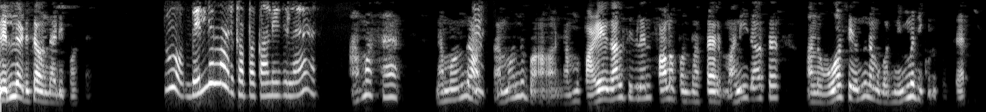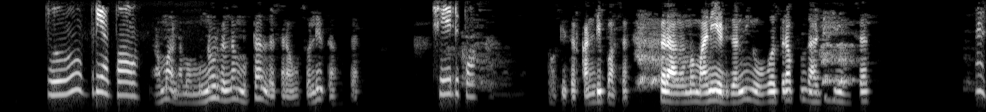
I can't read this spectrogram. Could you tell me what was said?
பெல் அடிச்சா வந்து அடிப்போம் சார் ஓ பெல்லாம் இருக்காப்பா காலேஜ்ல ஆமா சார் நம்ம வந்து நம்ம வந்து ப- நம்ம பழைய காலத்து இதுல இருந்து ஃபாலோ பண்றோம் சார் மணி தான் சார் அந்த ஓசை வந்து நமக்கு ஒரு நிம்மதி கொடுக்கும் சார் ஓ அப்படியாப்பா? ஆமா நம்ம முன்னோர்கள்லாம் முட்டாள் இல்ல சார் அவங்க சொல்லியிருக்காங்க சார் சரிப்பா. ஓகே சார் கண்டிப்பா சார் சார் அது நம்ம மணி அடிச்சோன்னு நீங்க ஒவ்வொருத்தரா வந்து அடிக்கிறீங்க சார் ம்.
